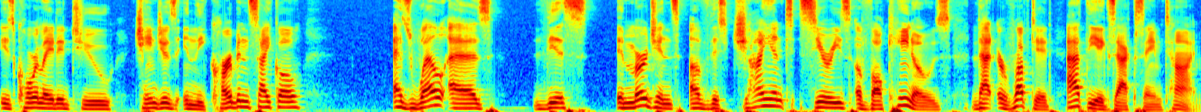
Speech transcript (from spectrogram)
is correlated to changes in the carbon cycle, as well as this emergence of this giant series of volcanoes that erupted at the exact same time.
